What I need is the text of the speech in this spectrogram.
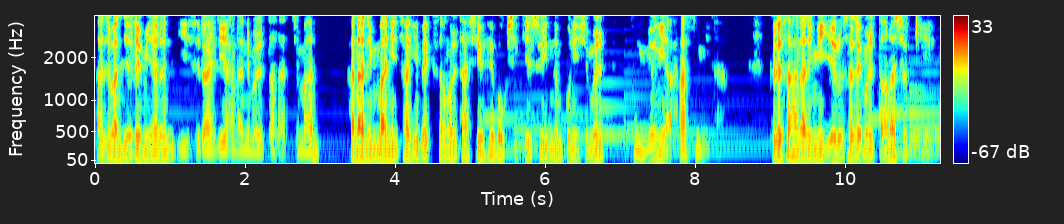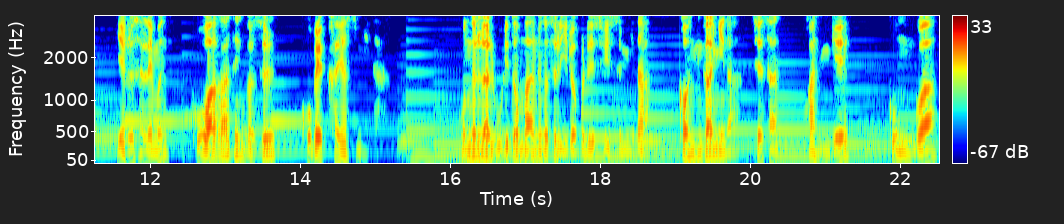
하지만 예레미야는 이스라엘이 하나님을 떠났지만 하나님만이 자기 백성을 다시 회복시킬 수 있는 분이심을 분명히 알았습니다. 그래서 하나님이 예루살렘을 떠나셨기에 예루살렘은 고아가 된 것을 고백하였습니다. 오늘날 우리도 많은 것을 잃어버릴 수 있습니다. 건강이나 재산, 관계, 꿈과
